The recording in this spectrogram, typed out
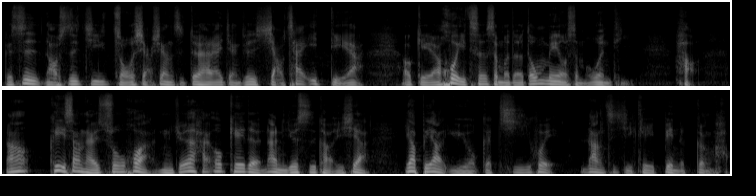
可是老司机走小巷子对他来讲就是小菜一碟啊。OK，然后会车什么的都没有什么问题。好，然后可以上台说话，你觉得还 OK 的，那你就思考一下，要不要有个机会让自己可以变得更好？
